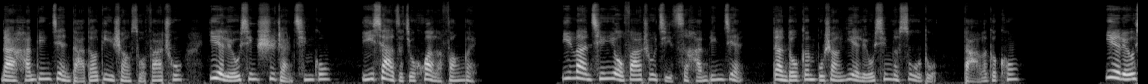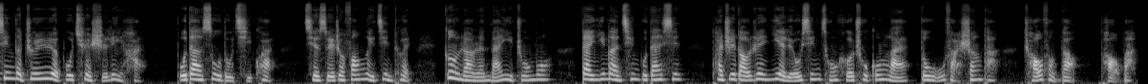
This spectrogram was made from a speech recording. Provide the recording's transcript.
乃寒冰剑打到地上所发出。叶流星施展轻功，一下子就换了方位。殷万清又发出几次寒冰剑，但都跟不上叶流星的速度，打了个空。叶流星的追月步确实厉害，不但速度奇快，且随着方位进退，更让人难以捉摸。但伊万青不担心，他知道任叶流星从何处攻来都无法伤他，嘲讽道：“跑吧，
